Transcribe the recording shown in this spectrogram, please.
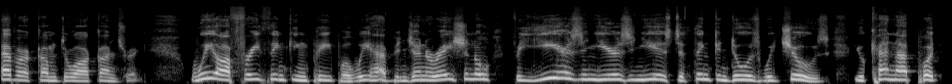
ever come to our country. We are free thinking people. We have been generational for years and years and years to think and do as we choose. You cannot put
